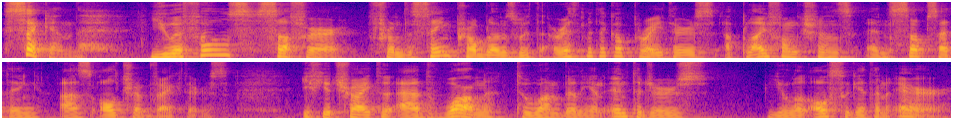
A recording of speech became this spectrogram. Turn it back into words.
Second, UFOs suffer from the same problems with arithmetic operators, apply functions, and subsetting as ALTREP vectors. If you try to add 1 to 1 billion integers, you will also get an error.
